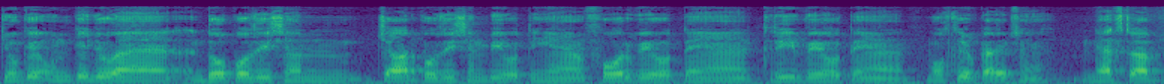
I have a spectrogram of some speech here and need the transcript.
کیونکہ ان کے جو ہیں دو پوزیشن چار پوزیشن بھی ہوتی ہیں. فور وے ہوتے ہیں تھری وے ہوتے ہیں. مختلف ٹائپس ہیں. نیکسٹ آپ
